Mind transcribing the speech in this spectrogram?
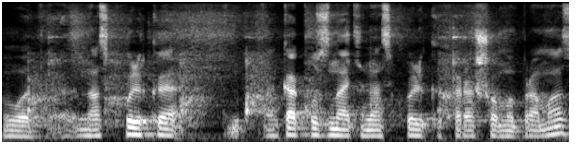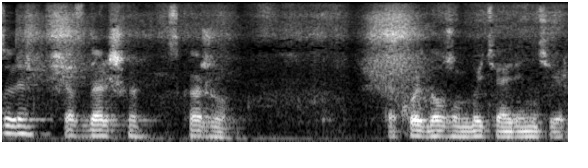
Вот, насколько, как узнать, насколько хорошо мы промазали, сейчас дальше скажу, какой должен быть ориентир.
